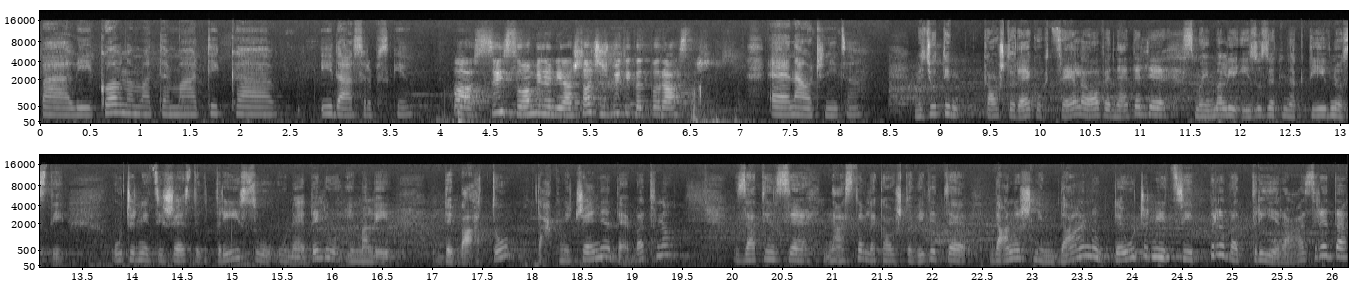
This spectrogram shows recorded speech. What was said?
Pa, likovna, matematika i da, srpski. Pa, svi su omiljeni, a šta ćeš biti kad porasteš? E, naučnica. Međutim, kao što rekoh, cele ove nedelje smo imali izuzetne aktivnosti. Učenici 6.3 su u nedelju imali debatu, takmičenje, debatno, Zatim se nastavlja, kao što vidite, današnjim danom gde učenici prva tri razreda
